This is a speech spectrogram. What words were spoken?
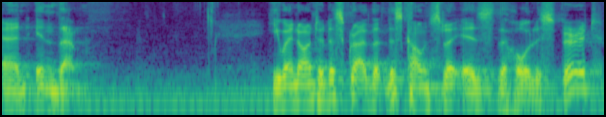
and in them. He went on to describe that this counselor is the Holy Spirit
